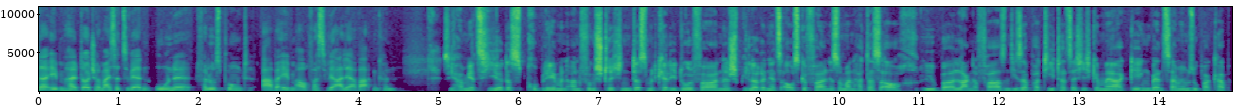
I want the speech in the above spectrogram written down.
da eben halt deutscher Meister zu werden, ohne Verlustpunkt, aber eben auch, was wir alle erwarten können. Sie haben jetzt hier das Problem in Anführungsstrichen, dass mit Kelly Dulfer eine Spielerin jetzt ausgefallen ist und man hat das auch über lange Phasen dieser Partie tatsächlich gemerkt gegen Bensheim im Supercup.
